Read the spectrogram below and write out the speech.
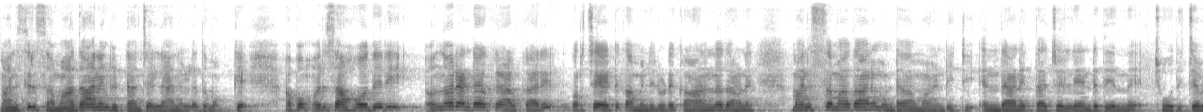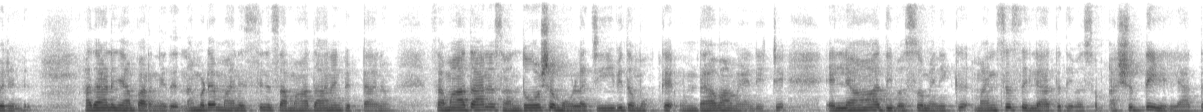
മനസ്സിൽ സമാധാനം കിട്ടാൻ ചെല്ലാനുള്ളതുമൊക്കെ അപ്പം ഒരു സഹോദരി ഒന്നോ രണ്ടോ ഒക്കെ ആൾക്കാർ കുറച്ചായിട്ട് കമന്റിലൂടെ കാണുന്നതാണ് മനസ്സമാധാനം ഉണ്ടാകാൻ വേണ്ടിയിട്ട് എന്താണ് ഇത്താ ചൊല്ലേണ്ടത് എന്ന് ചോദിച്ചവരുണ്ട്. അതാണ് ഞാൻ പറഞ്ഞത്. നമ്മുടെ മനസ്സിന് സമാധാനം കിട്ടാനും സമാധാനവും സന്തോഷമുള്ള ജീവിതമൊക്കെ ഉണ്ടാവാൻ വേണ്ടിയിട്ട് എല്ലാ ദിവസവും എനിക്ക് മനസ്സസ്സില്ലാത്ത ദിവസം അശുദ്ധിയില്ലാത്ത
